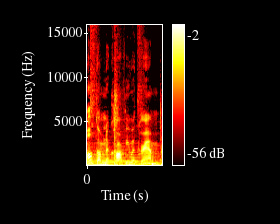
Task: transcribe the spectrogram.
Welcome to Coffee with Graham.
